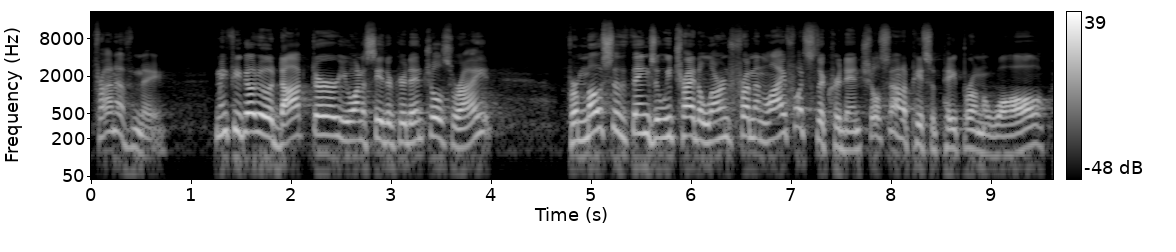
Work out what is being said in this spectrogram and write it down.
front of me. I mean, if you go to a doctor, you want to see their credentials, right? For most of the things that we try to learn from in life, what's the credential? It's not a piece of paper on the wall.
